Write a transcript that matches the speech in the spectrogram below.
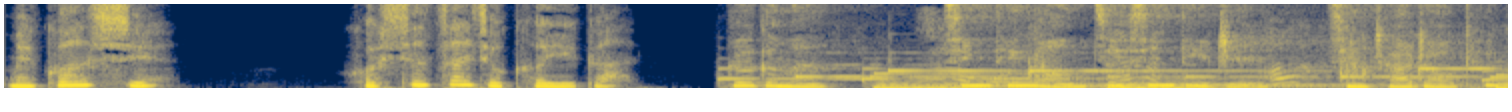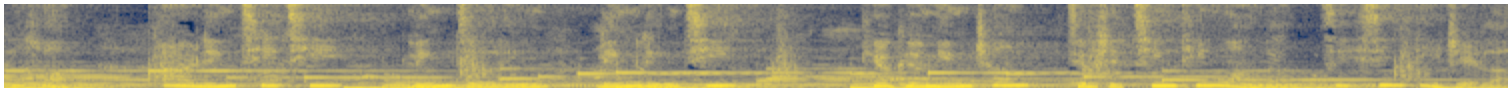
没关系，我现在就可以改。”哥哥们，倾听网最新地址，请查找 QQ 号二零七七零九零零零七，QQ 名称就是倾听网的最新地址了。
